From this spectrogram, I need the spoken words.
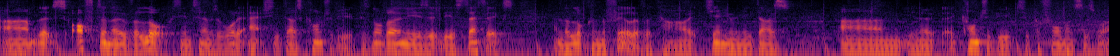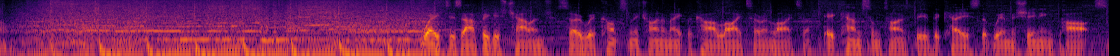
um, that's often overlooked in terms of what it actually does contribute because not only is it the aesthetics and the look and the feel of the car, it genuinely does um, you know, contribute to performance as well. Weight is our biggest challenge, so we're constantly trying to make the car lighter and lighter. It can sometimes be the case that we're machining parts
